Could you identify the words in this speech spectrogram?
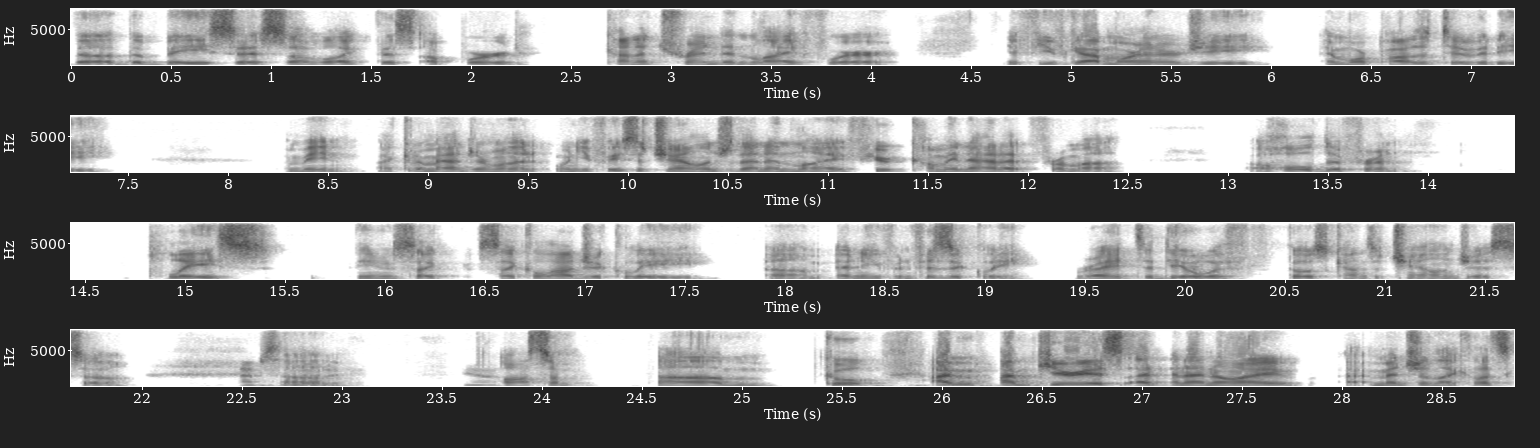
the the basis of like this upward kind of trend in life where if you've got more energy and more positivity i mean i can imagine when when you face a challenge then in life you're coming at it from a a whole different place you know like psychologically um, and even physically right to deal with those kinds of challenges so absolutely um, yeah awesome um Cool. I'm I'm curious, and I know I mentioned like let's.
